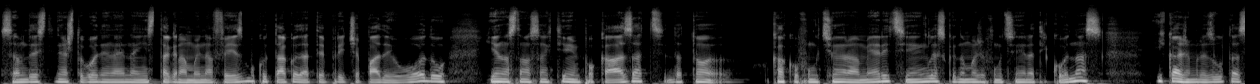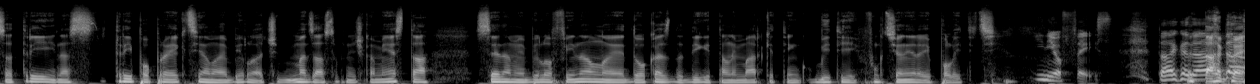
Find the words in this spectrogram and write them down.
70 nešto godina je na Instagramu i na Facebooku, tako da te priče padaju u vodu. Jednostavno sam htio im pokazati da to kako funkcionira u Americi i Engleskoj, da može funkcionirati kod nas. I kažem, rezultat sa tri, na, tri po projekcijama je bilo da će imati zastupnička mjesta, sedam je bilo finalno, je dokaz da digitalni marketing u biti funkcionira i u politici. In your face. Tako da, Tako da,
